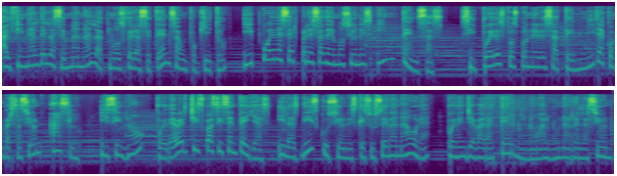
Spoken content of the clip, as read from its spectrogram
Al final de la semana la atmósfera se tensa un poquito y puede ser presa de emociones intensas. Si puedes posponer esa temida conversación, hazlo. Y si no, puede haber chispas y centellas y las discusiones que sucedan ahora pueden llevar a término alguna relación.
